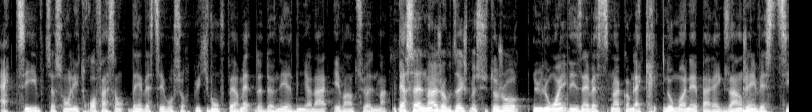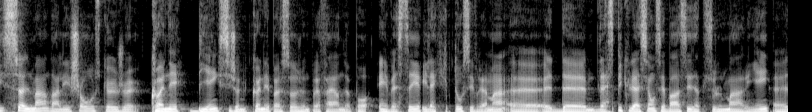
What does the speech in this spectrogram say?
active, ce sont les trois façons d'investir vos surplus qui vont vous permettre de devenir millionnaire éventuellement. Personnellement, je vais vous dire que je me suis toujours eu loin des investissements comme la crypto-monnaie, par exemple. J'investis seulement dans les choses que je connais bien. Si je ne connais pas ça, je ne préfère ne pas investir. Et la crypto, c'est vraiment euh, de, la spéculation, c'est basé absolument à rien. Euh,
